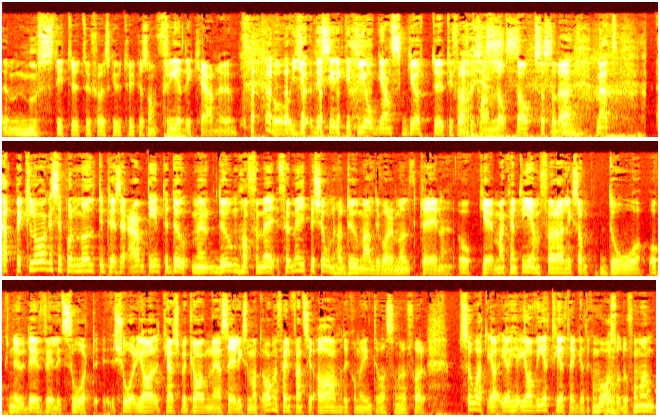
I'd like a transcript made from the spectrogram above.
eh, mustigt ut ifall jag ska uttrycka som Fredrik här nu. Och det ser riktigt joggans gött ut ifall ska ta en Lotta också sådär. Men att att beklaga sig på en multiplayer, ah, det är inte Doom. Men Doom har för mig, för mig personligen har Doom aldrig varit multiplayer. Och eh, man kan inte jämföra liksom då och nu. Det är väldigt svårt. Sure, jag kanske beklagar mig när jag säger liksom att ah, men Final Fantasy, ja ah, det kommer inte vara som det var förr. Så att jag, jag, jag, vet helt enkelt att det kommer vara mm. så. Då får man...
